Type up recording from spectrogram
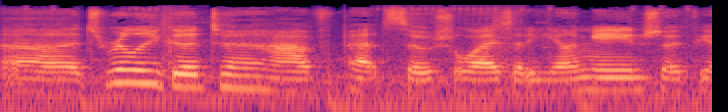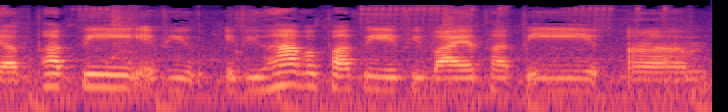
Uh, it's really good to have pets socialize at a young age. So if you have a puppy, if you if you have a puppy, if you buy a puppy, um,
